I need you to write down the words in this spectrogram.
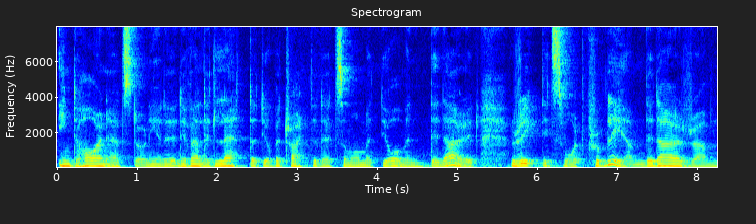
inte har en ätstörning, det, det är väldigt lätt att jag betraktar det som om att ja, men det där är ett riktigt svårt problem. Det där um,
